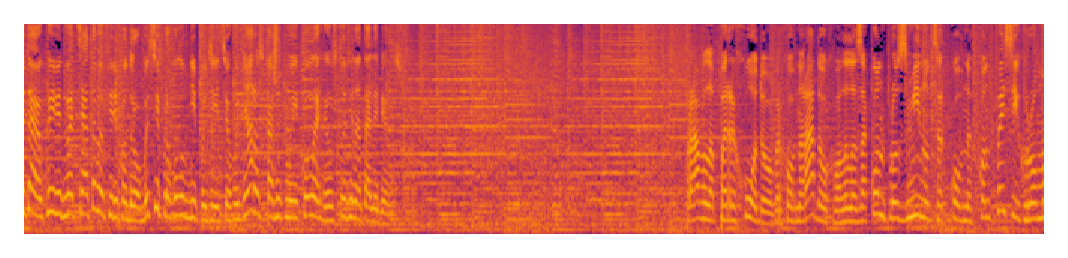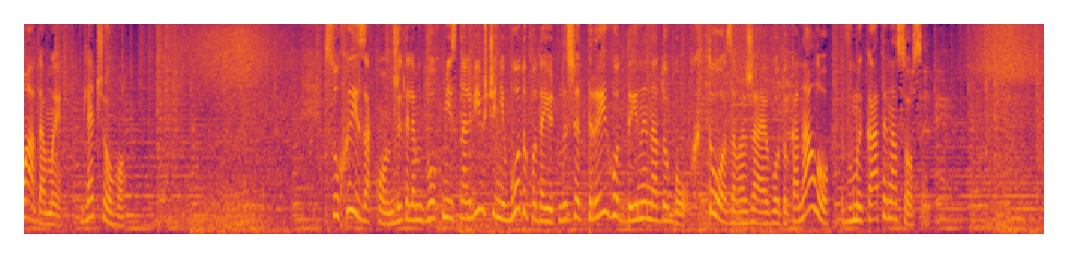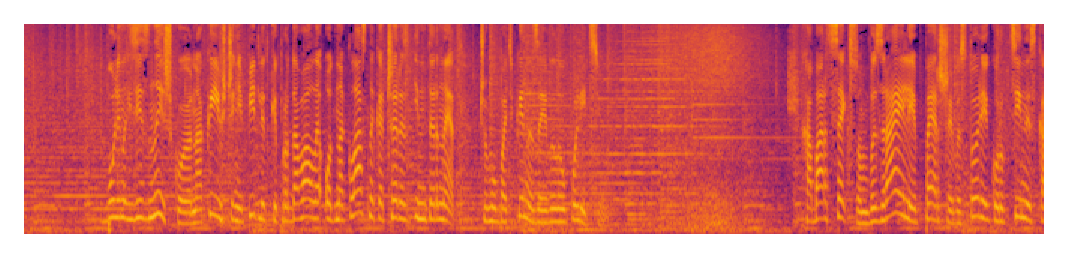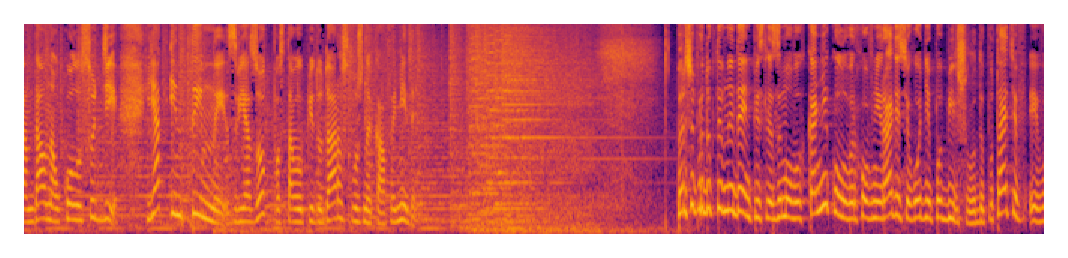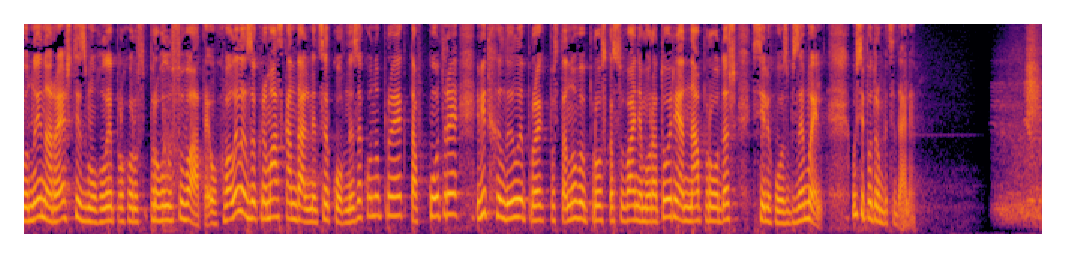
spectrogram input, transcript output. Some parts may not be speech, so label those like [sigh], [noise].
Вітаю Києві 20 в ефірі подробиці. Про головні події цього дня розкажуть мої колеги у студії Наталі Білиш. Правила переходу Верховна Рада ухвалила закон про зміну церковних конфесій громадами. Для чого? Сухий закон жителям двох міст на Львівщині воду подають лише три години на добу. Хто заважає водоканалу вмикати насоси? Булінг зі знижкою на Київщині підлітки продавали однокласника через інтернет. Чому батьки не заявили у поліцію? Хабар сексом в Ізраїлі перший в історії корупційний скандал навколо судді. Як інтимний зв'язок поставив під удар служника Феміди? Перший продуктивний день після зимових канікул у Верховній Раді сьогодні побільшало депутатів, і вони нарешті змогли проголосувати. Ухвалили зокрема скандальний церковний законопроект та вкотре відхилили проект постанови про скасування мораторія на продаж сільгоспземель. Усі подробиці далі.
